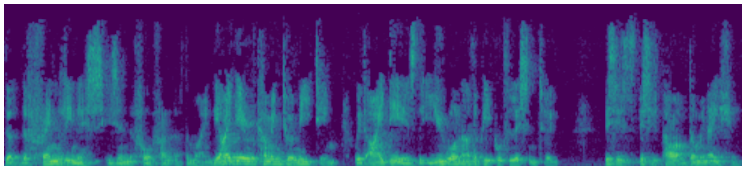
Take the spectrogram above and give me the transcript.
that the friendliness is in the forefront of the mind. The idea of coming to a meeting with ideas that you want other people to listen to, this is, this is part of domination.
